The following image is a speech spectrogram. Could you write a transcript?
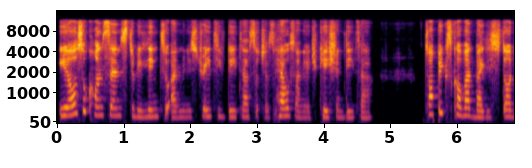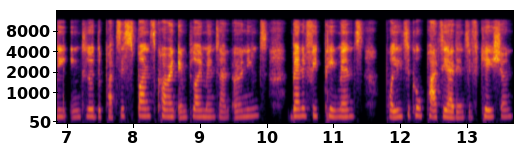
It also consents to be linked to administrative data such as health and education data. Topics covered by the study include the participants' current employment and earnings, benefit payments, political party identification,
